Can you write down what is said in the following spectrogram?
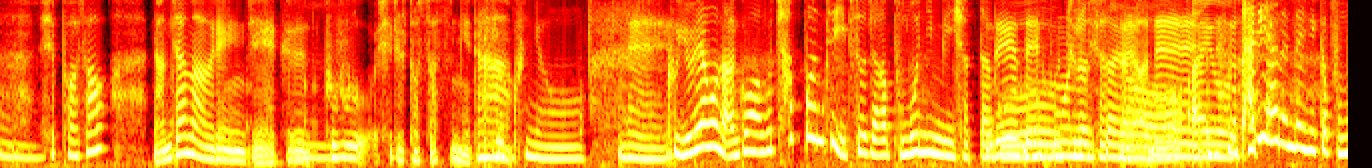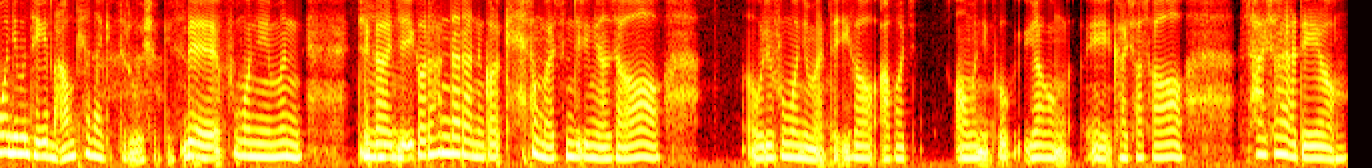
음. 싶어서 남자 마을에 이제 그 음. 부부실을 뒀었습니다. 그렇군요. 네. 그 요양원 완공하고 첫 번째 입소자가 부모님이셨다고 네, 네. 들었어요. 네. 아유, 딸이 하는 데니까 부모님은 되게 마음 편하게 들어오셨겠어요. 네, 부모님은 제가 음. 이제 이거를 한다라는 걸 계속 말씀드리면서 우리 부모님한테 이거 아버지 어머니 꼭 요양원에 가셔서 사셔야 돼요.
